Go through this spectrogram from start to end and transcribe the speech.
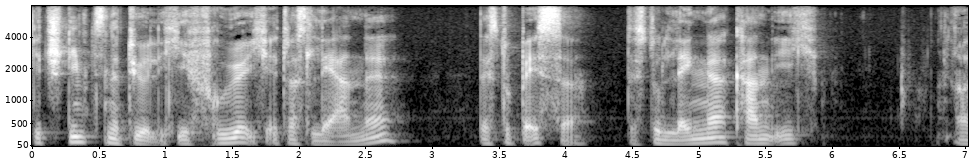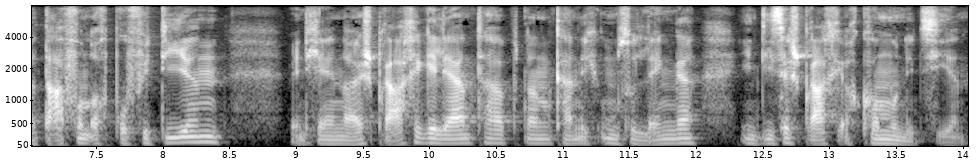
Jetzt stimmt es natürlich, je früher ich etwas lerne, desto besser, desto länger kann ich äh, davon auch profitieren. Wenn ich eine neue Sprache gelernt habe, dann kann ich umso länger in dieser Sprache auch kommunizieren.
